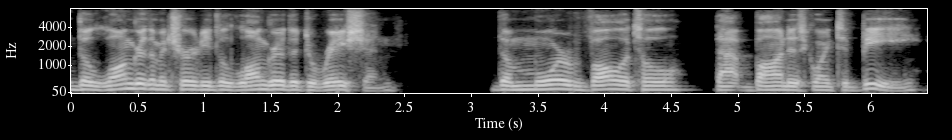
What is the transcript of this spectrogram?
the longer the maturity, the longer the duration, the more volatile that bond is going to be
